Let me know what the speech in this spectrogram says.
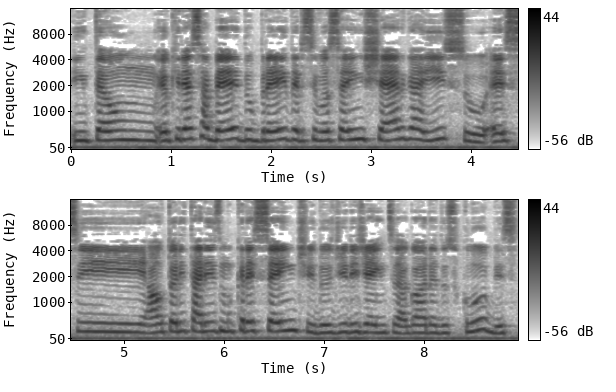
Então, eu queria saber do Brader se você enxerga isso, esse autoritarismo crescente dos dirigentes agora dos clubes,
